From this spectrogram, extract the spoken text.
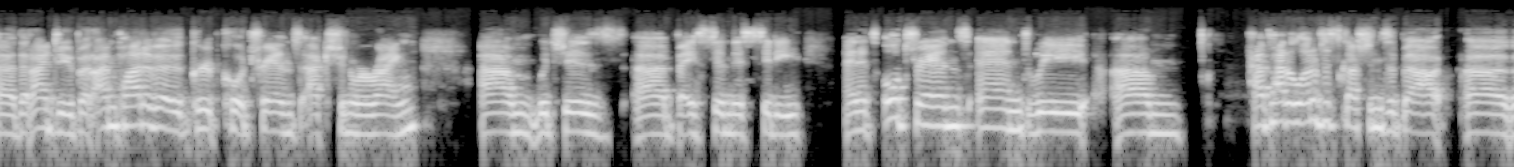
uh, that I do. But I'm part of a group called Trans Action Warrang, um, which is uh, based in this city, and it's all trans. And we um, have had a lot of discussions about uh,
